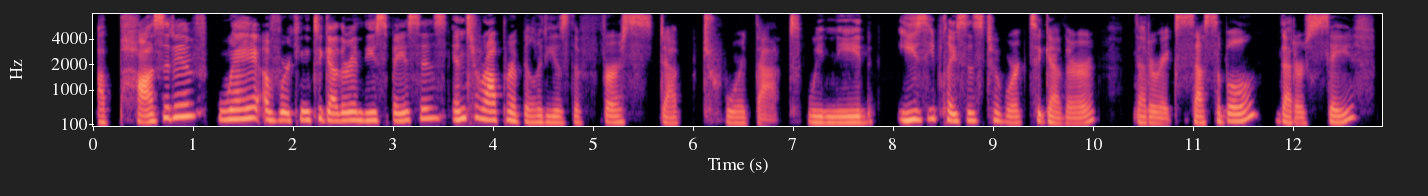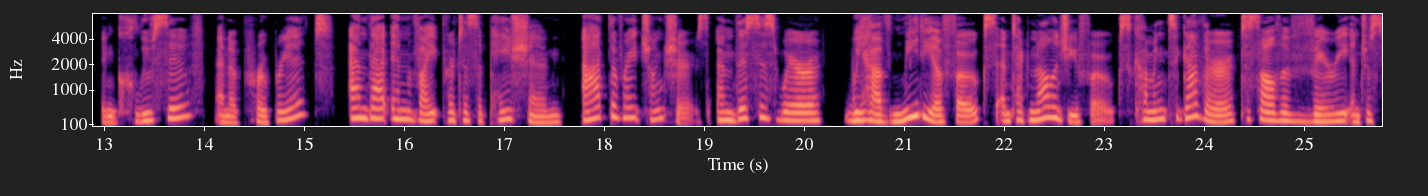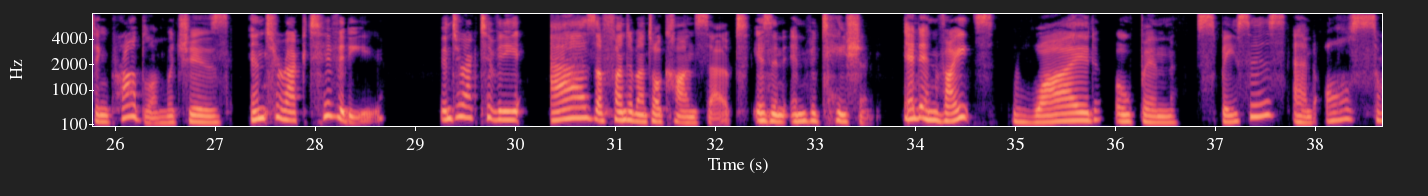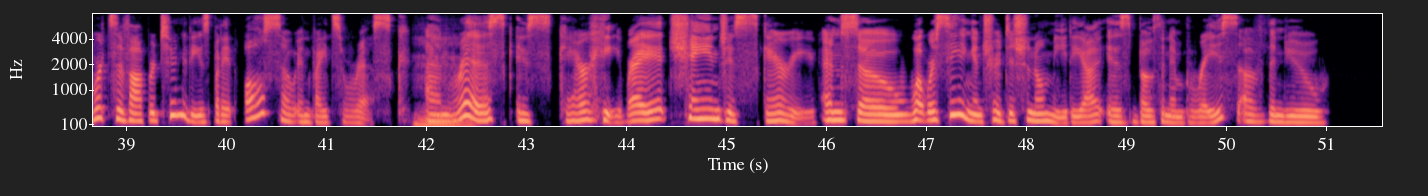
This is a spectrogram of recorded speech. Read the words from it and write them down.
a positive way of working together in these spaces. Interoperability is the first step toward that. We need easy places to work together that are accessible, that are safe, inclusive, and appropriate, and that invite participation at the right junctures. And this is where we have media folks and technology folks coming together to solve a very interesting problem, which is interactivity. Interactivity as a fundamental concept is an invitation. It invites wide open spaces and all sorts of opportunities, but it also invites risk. Mm. And risk is scary, right? Change is scary. And so what we're seeing in traditional media is both an embrace of the new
